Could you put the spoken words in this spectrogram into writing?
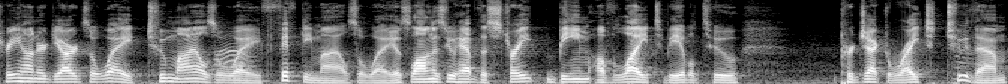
300 yards away, two miles wow. away, 50 miles away, as long as you have the straight beam of light to be able to project right to them.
